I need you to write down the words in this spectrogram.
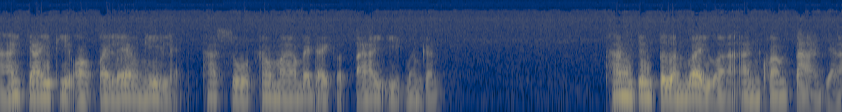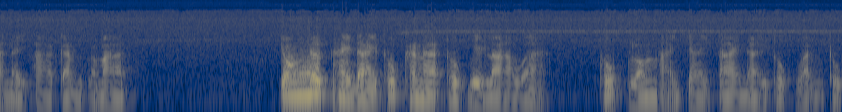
หายใจที่ออกไปแล้วนี่แหละ ถ้าสูดเข้ามาไม่ได้ก็ตายอีกเหมือนกัน ท่านจึงเตือนไว้ว่าอันความตายอย่าได้พากันประมาทจงนึกให้ได้ทุกขณะทุกเวลาว่า ทุกลมหายใจตายได้ทุกวันทุก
